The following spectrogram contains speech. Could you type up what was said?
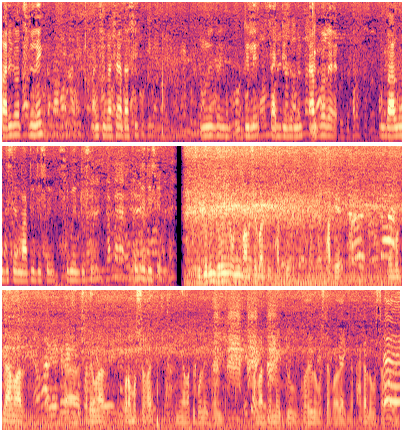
বাড়িঘর ছিল নেই মানুষ বাসায় আছি। মনে হয় দিলে চারটি জমি তারপরে বালু দিছে মাটি দিছে সিমেন্ট দিছে খুঁটি দিছে। দীর্ঘদিন ধরে উনি মানুষের বাড়িতে থাকতে থাকে। এর মধ্যে আমার সাথে ওনার পরামর্শ হয়। উনি আমাকে বলে, ভাই, আমার জন্য একটু ঘরের ব্যবস্থা করা যায় কিনা, থাকার ব্যবস্থা করা যায়।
